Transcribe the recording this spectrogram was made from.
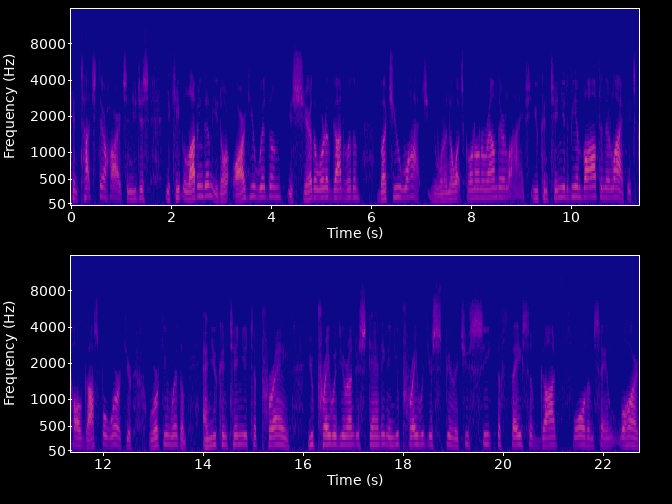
can touch their hearts. And you just, you keep loving them. You don't argue with them. You share the word of God with them. But you watch. You want to know what's going on around their lives. You continue to be involved in their life. It's called gospel work. You're working with them. And you continue to pray. You pray with your understanding and you pray with your spirit. You seek the face of God for them, saying, Lord,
